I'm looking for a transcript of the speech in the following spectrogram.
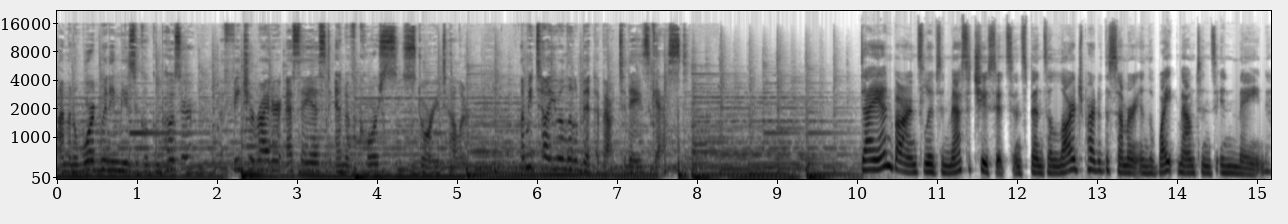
I'm an award winning musical composer, a feature writer, essayist, and of course, storyteller. Let me tell you a little bit about today's guest. Diane Barnes lives in Massachusetts and spends a large part of the summer in the White Mountains in Maine.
